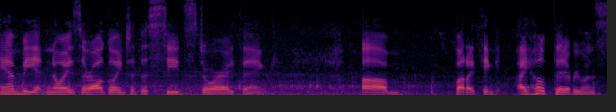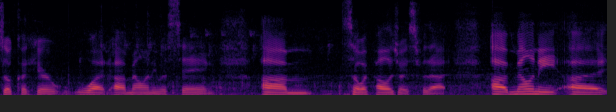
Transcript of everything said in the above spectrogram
ambient noise. They're all going to the seed store, I think. Um, but I think I hope that everyone still could hear what uh, Melanie was saying. Um, so I apologize for that. Uh, Melanie, uh,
